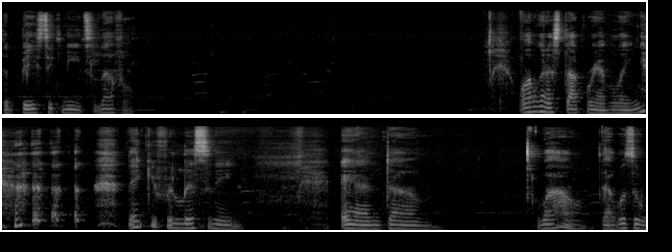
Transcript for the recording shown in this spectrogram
the basic needs level. Well, I'm going to stop rambling. Thank you for listening. And um, wow, that was a,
